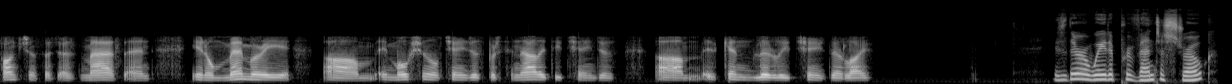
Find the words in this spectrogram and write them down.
functions such as math and, you know, memory, um, emotional changes, personality changes. Um, it can literally change their life. Is there a way to prevent a stroke?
